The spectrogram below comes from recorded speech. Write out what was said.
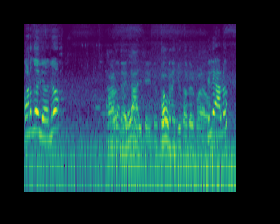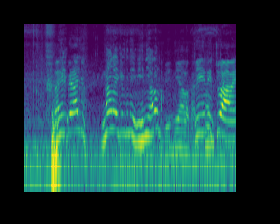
કડદો લ્યો લ્યો. હાલો ચાલ છે એ તો. કોકને શું ખબર પડે? એટલે આલો દસ રૂપિયા ના ના એટલે નહીં વીહની હાલો ને. વીસની હાલો વીસની શું આવે.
